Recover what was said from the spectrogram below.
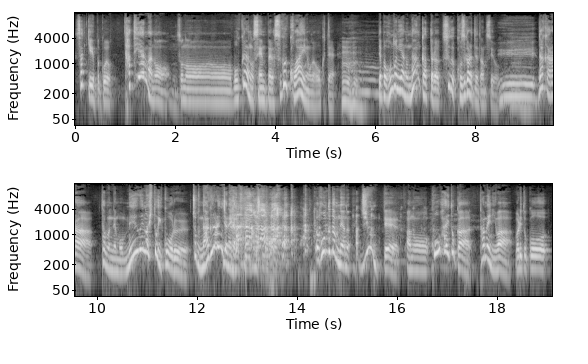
さっきやっぱこう立山のその僕らの先輩がすごい怖いのが多くて、やっぱ本当にあの何かあったらすぐ小づかれてたんですよ。だから多分ねもう目上の人イコールちょっと殴られるんじゃないかなっていう認識って本当多分ねあの潤ってあの後輩とかためには割とこ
